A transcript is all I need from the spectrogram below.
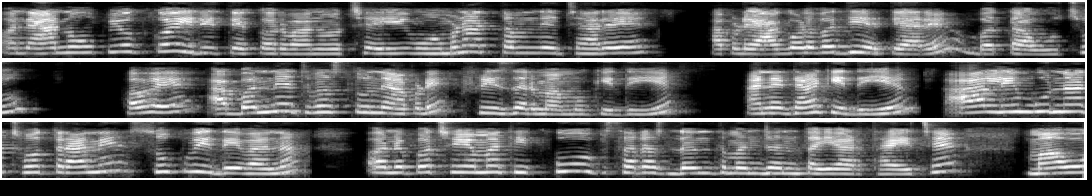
અને આનો ઉપયોગ કઈ રીતે કરવાનો છે એ હું હમણાં જ તમને જ્યારે આપણે આગળ વધીએ ત્યારે બતાવું છું. હવે આ બંને જ વસ્તુને આપણે ફ્રીઝરમાં મૂકી દઈએ આને ઢાંકી દઈએ. આ લીંબુના છોતરાને સૂકવી દેવાના અને પછી એમાંથી ખૂબ સરસ દંતમંજન તૈયાર થાય છે. માવો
